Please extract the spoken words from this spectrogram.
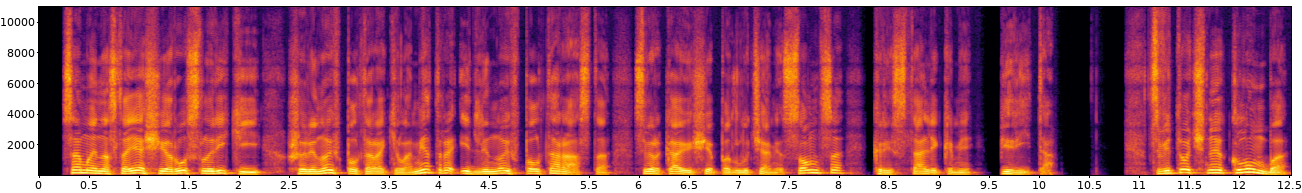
— самое настоящее русло реки, шириной в полтора километра и длиной в полтораста, сверкающее под лучами солнца кристалликами перита. Цветочная клумба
